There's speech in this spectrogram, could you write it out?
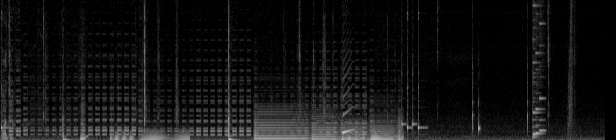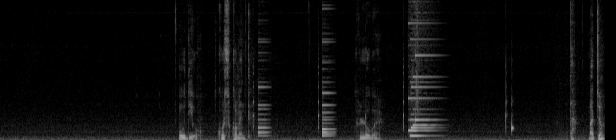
꺼져. 응? 오디오. 코스 코멘트. 글로벌. 딱. 맞죠?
